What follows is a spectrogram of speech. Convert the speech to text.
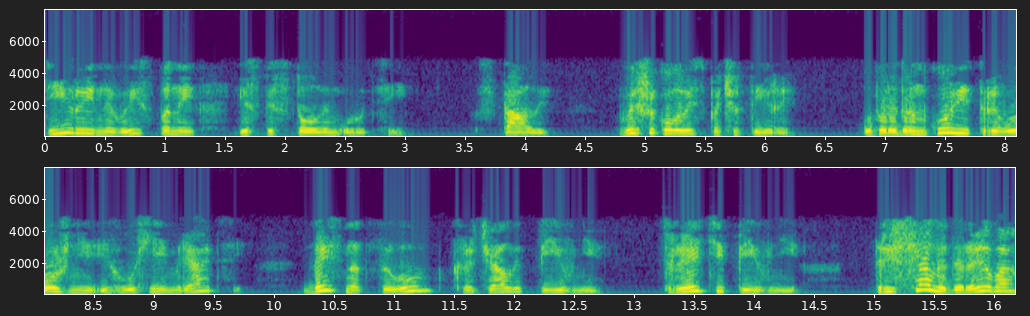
сірий, невиспаний із пістолем у руці. Стали, вишикувались по чотири. У передранковій тривожній і глухій мряці десь над селом кричали півні, треті півні, тріщали дерева,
